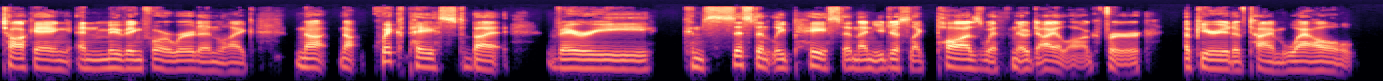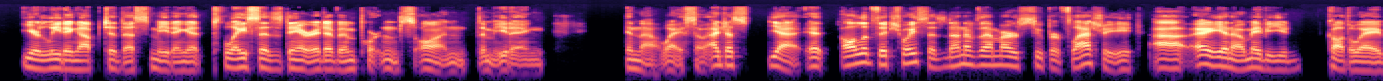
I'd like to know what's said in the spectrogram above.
talking and moving forward and like not not quick paced but very consistently paced and then you just like pause with no dialogue for a period of time while you're leading up to this meeting. It places narrative importance on the meeting in that way. So i just yeah it all of the choices none of them are super flashy. Uh eh, you know maybe you'd call the way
